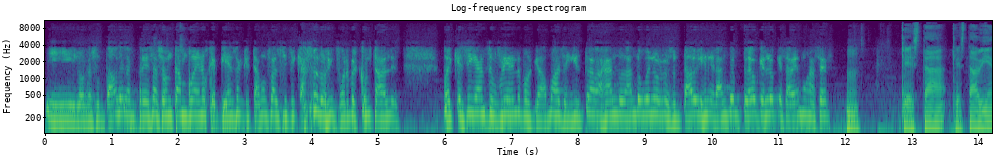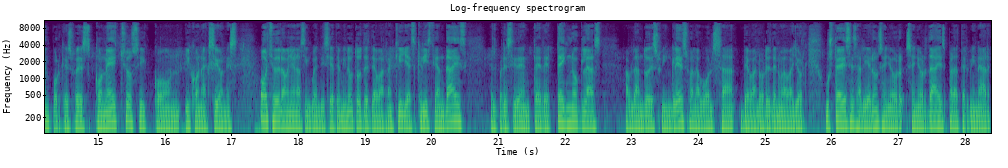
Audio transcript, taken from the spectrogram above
y los resultados de la empresa son tan buenos que piensan que estamos falsificando los informes contables, pues que sigan sufriendo porque vamos a seguir trabajando, dando buenos resultados y generando empleo, que es lo que sabemos hacer. Mm. Que está, que está bien porque eso es con hechos y con, y con acciones. 8 de la mañana, 57 minutos. Desde Barranquilla es Cristian Daes, el presidente de Tecnoglass, hablando de su ingreso a la Bolsa de Valores de Nueva York. ¿Ustedes se salieron, señor, señor Daes, para terminar,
